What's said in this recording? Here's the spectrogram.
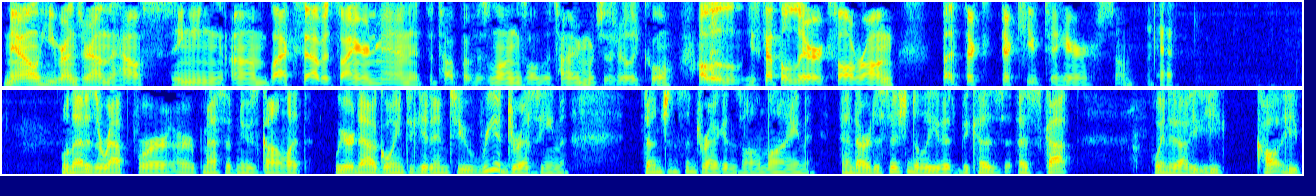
now he runs around the house singing um, Black Sabbath's Iron Man at the top of his lungs all the time, which is really cool. Although he's got the lyrics all wrong, but they're they're cute to hear. So Well, that is a wrap for our, our massive news gauntlet. We are now going to get into readdressing Dungeons and Dragons Online and our decision to leave it because, as Scott pointed out, he he, call, he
